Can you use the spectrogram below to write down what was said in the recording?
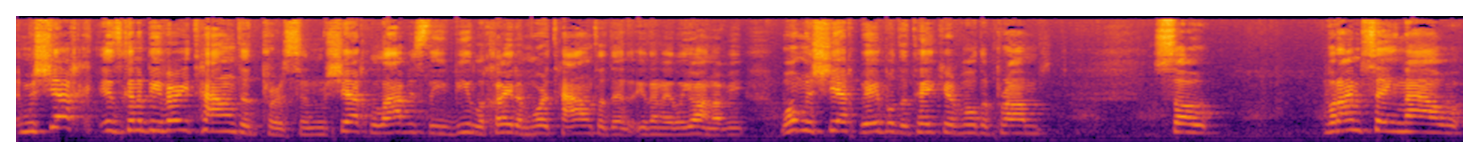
Mashiach is going to be a very talented person. Mashiach will obviously be l'chayda more talented than, than Elionov. Won't Mashiach be able to take care of all the problems? So, what I'm saying now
